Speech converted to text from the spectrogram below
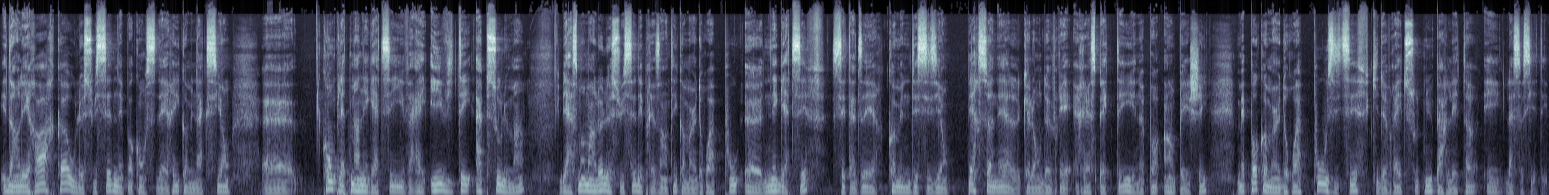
Et dans les rares cas où le suicide n'est pas considéré comme une action euh, complètement négative à éviter absolument, bien à ce moment-là, le suicide est présenté comme un droit euh, négatif, c'est-à-dire comme une décision personnelle que l'on devrait respecter et ne pas empêcher, mais pas comme un droit positif qui devrait être soutenu par l'État et la société.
